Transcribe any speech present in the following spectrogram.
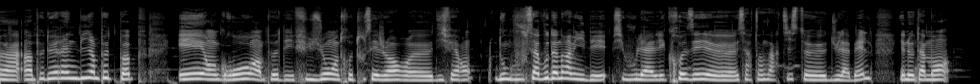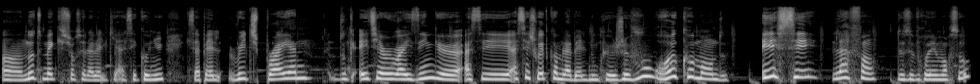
euh, un peu de R&B, un peu de pop, et en gros un peu des fusions entre tous ces genres euh, différents. Donc ça vous donnera une idée si vous voulez aller creuser certains artistes du label. Il y a notamment un autre mec sur ce label qui est assez connu, qui s'appelle Rich Brian. Donc ATR Rising, euh, assez, assez chouette comme label. Donc euh, je vous recommande. Et c'est la fin de ce premier morceau.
